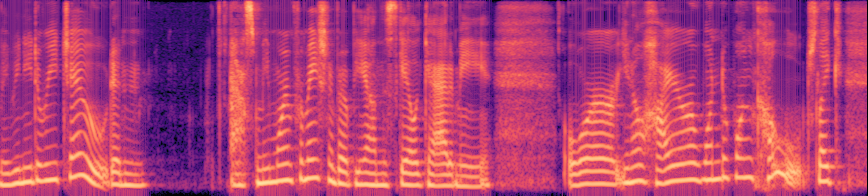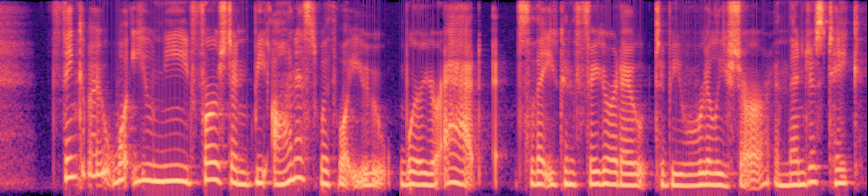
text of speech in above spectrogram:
Maybe you need to reach out and ask me more information about Beyond the Scale Academy or, you know, hire a one to one coach. Like, think about what you need first and be honest with what you where you're at so that you can figure it out to be really sure and then just take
